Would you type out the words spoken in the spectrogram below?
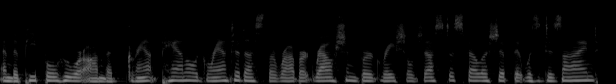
and the people who were on the grant panel granted us the Robert Rauschenberg Racial Justice Fellowship that was designed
